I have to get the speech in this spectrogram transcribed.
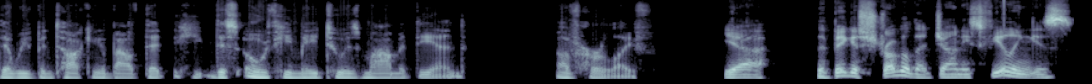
that we've been talking about, that he this oath he made to his mom at the end of her life. Yeah. The biggest struggle that Johnny's feeling is,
